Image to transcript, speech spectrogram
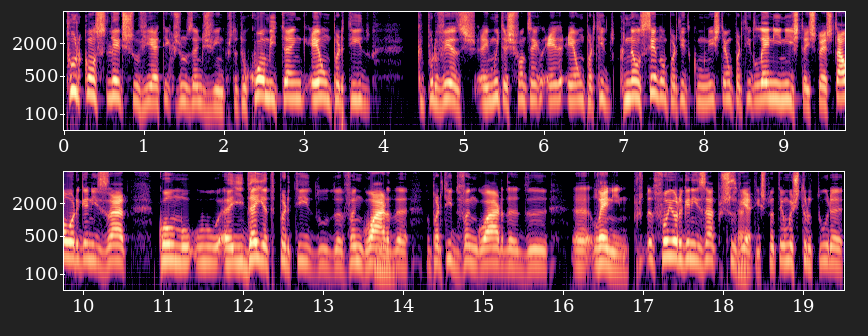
por conselheiros soviéticos nos anos 20. Portanto, o Kuomintang é um partido que por vezes, em muitas fontes, é, é, é, um partido que, não sendo um partido comunista, é um partido leninista, isto é, está organizado como o, a ideia de partido da vanguarda, Hum. do partido de vanguarda de uh, Lenin. Foi organizado por soviéticos, portanto tem uma estrutura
